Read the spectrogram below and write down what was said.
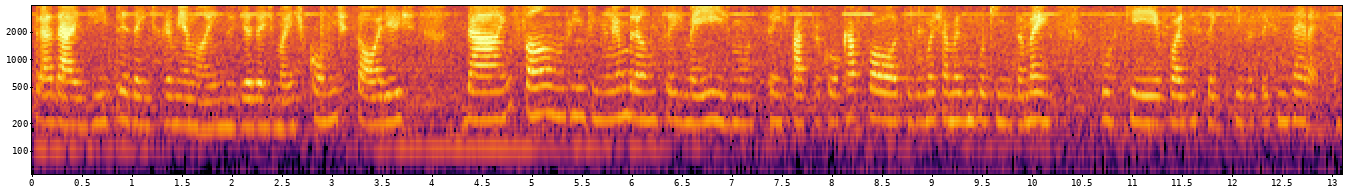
pra dar de presente pra minha mãe no Dia das Mães, com histórias da infância, enfim, lembranças mesmo. Tem espaço pra colocar foto, vou mostrar mais um pouquinho também, porque pode ser que vocês se interessem.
